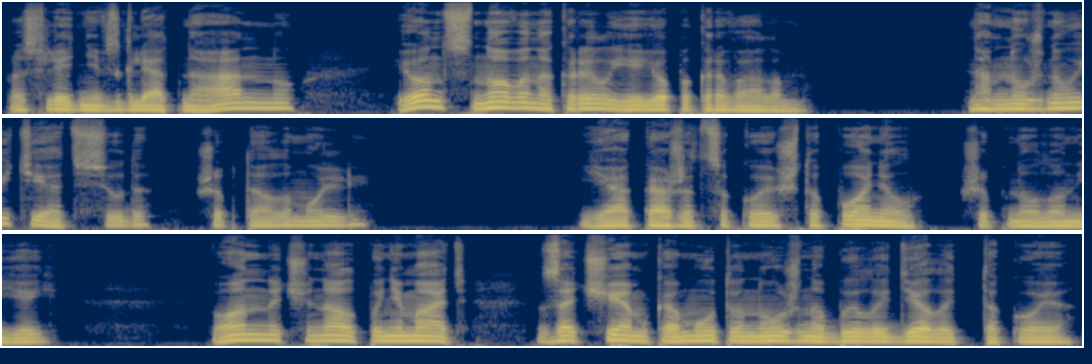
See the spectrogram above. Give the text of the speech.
Последний взгляд на Анну, и он снова накрыл ее покрывалом. Нам нужно уйти отсюда, шептала Молли. Я, кажется, кое-что понял, шепнул он ей. Он начинал понимать, зачем кому-то нужно было делать такое.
